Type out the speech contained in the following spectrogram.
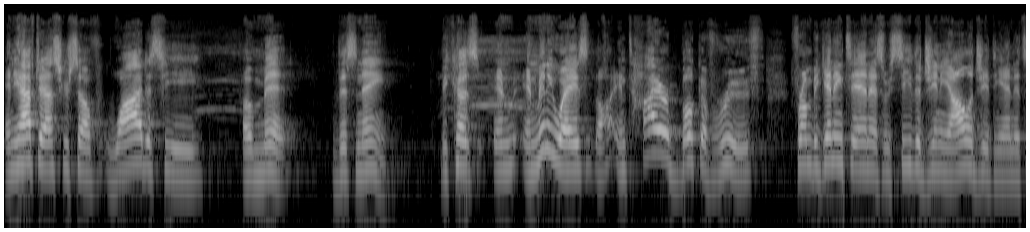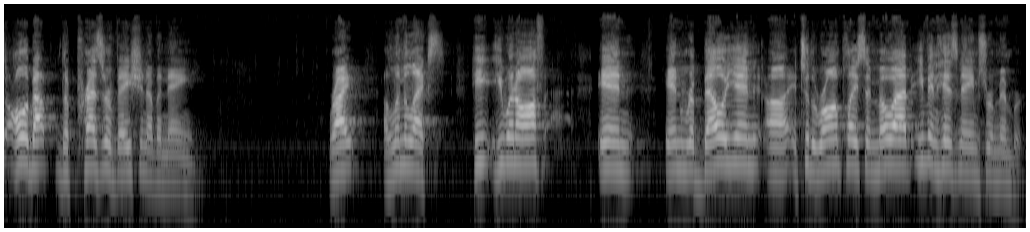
And you have to ask yourself, why does he omit this name? Because in, in many ways, the entire book of Ruth, from beginning to end, as we see the genealogy at the end, it's all about the preservation of a name. Right? Elimelech, he, he went off in, in rebellion uh, to the wrong place in Moab. Even his name's remembered,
